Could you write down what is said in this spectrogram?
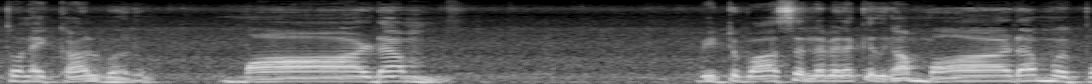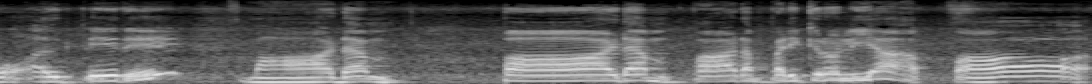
துணைக்கால் வரும். மாடம். வீட்டு வாசலில் விளக்குதுங்க மாடம் வைப்போம். அதுக்கு பேர் மாடம். பாடம். பாடம் படிக்கிறோம் இல்லையா? பா.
